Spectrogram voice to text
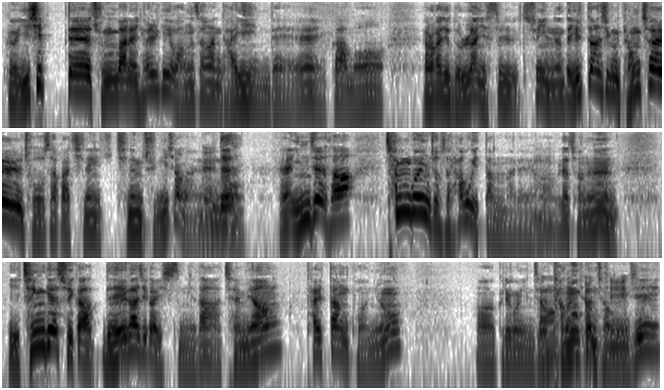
그 20대 중반의 혈기왕성한 나이인데 그러니까 뭐 여러 가지 논란이 있을 수 있는데 일단 지금 경찰 조사가 진행 진행 중이잖아요. 네. 네. 네 인재사 참고인 조사를 하고 있단 말이에요. 음. 그래서 저는 이 징계 수위가 네 가지가 있습니다. 제명, 탈당 권유, 어 그리고 이제 당원권 정지, 정지,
